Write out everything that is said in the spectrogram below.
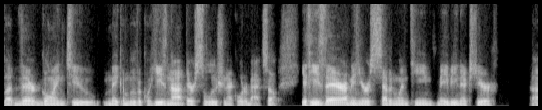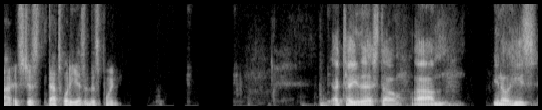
but they're going to make a move. He's not their solution at quarterback. So if he's there, I mean, you're a seven win team maybe next year. Uh, it's just that's what he is at this point. I tell you this though, um, you know he's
